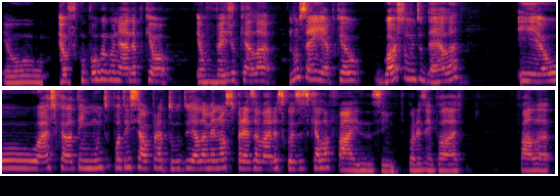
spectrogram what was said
Eu, eu fico um pouco agoniada porque eu, eu vejo que ela. Não sei, é porque eu gosto muito dela e eu acho que ela tem muito potencial para tudo e ela menospreza várias coisas que ela faz, assim. Por exemplo, ela fala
